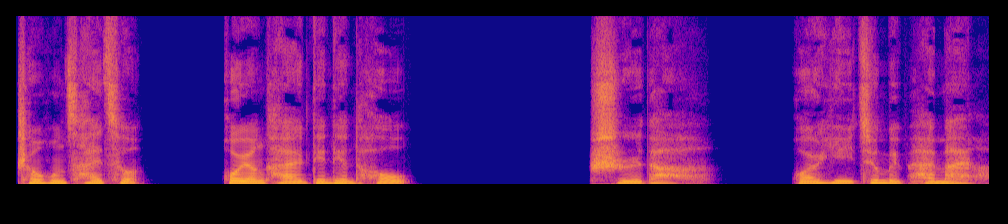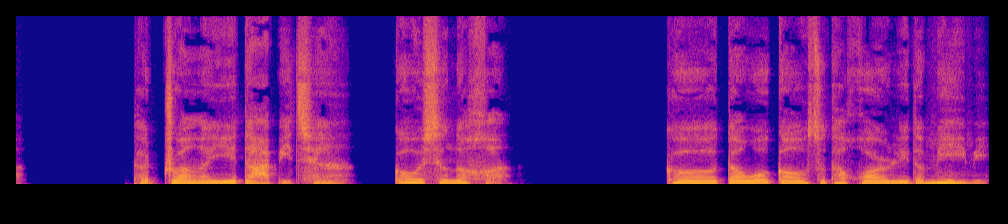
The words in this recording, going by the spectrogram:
陈红猜测，霍元凯点点头：“是的，画已经被拍卖了，他赚了一大笔钱，高兴得很。可当我告诉他画里的秘密，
